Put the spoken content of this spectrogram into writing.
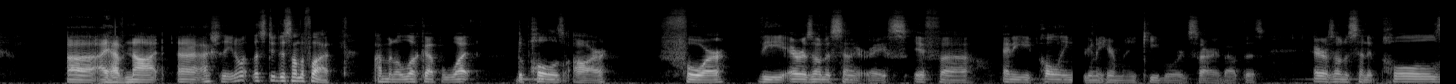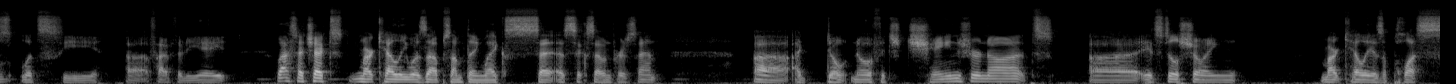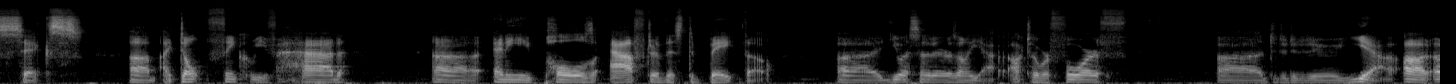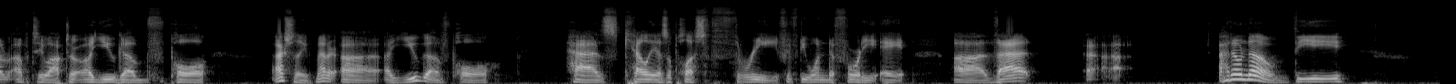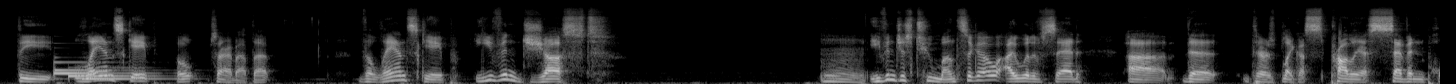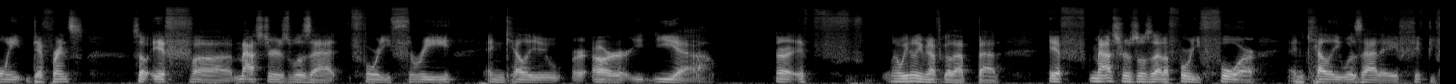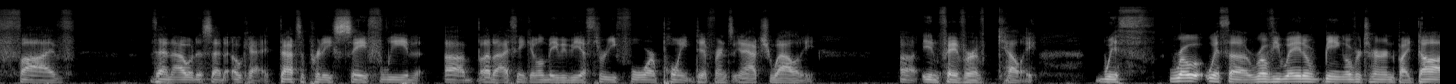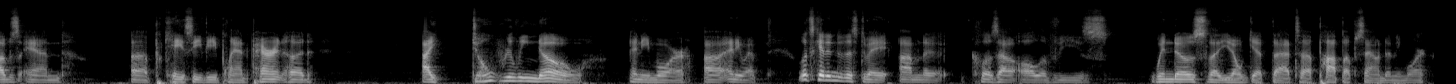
uh, I have not. Uh, actually, you know what? Let's do this on the fly. I'm going to look up what the polls are for the Arizona Senate race. If uh, any polling, you're going to hear my keyboard. Sorry about this. Arizona Senate polls. Let's see. Uh, 538. Last I checked, Mark Kelly was up something like uh, six, seven percent. I don't know if it's changed or not. It's still showing Mark Kelly as a plus six. Um, I don't think we've had uh, any polls after this debate, though. Uh, U.S. Senate Arizona, yeah, October fourth. Uh, yeah, uh, up to October. A YouGov poll, actually, matter. Uh, a YouGov poll has Kelly as a plus three, 51 to forty eight. Uh, that I don't know the the landscape oh sorry about that. The landscape even just mm, even just two months ago i would have said uh the there's like a probably a seven point difference. So if uh masters was at 43 and kelly or, or yeah or if no we don't even have to go that bad. If masters was at a 44 and kelly was at a 55 then I would have said, okay, that's a pretty safe lead. Uh, but I think it'll maybe be a three, four point difference in actuality uh, in favor of Kelly, with Roe with uh, Roe v. Wade being overturned by Dobbs and uh, Casey v. Planned Parenthood. I don't really know anymore. Uh, anyway, let's get into this debate. I'm gonna close out all of these windows so that you don't get that uh, pop up sound anymore.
